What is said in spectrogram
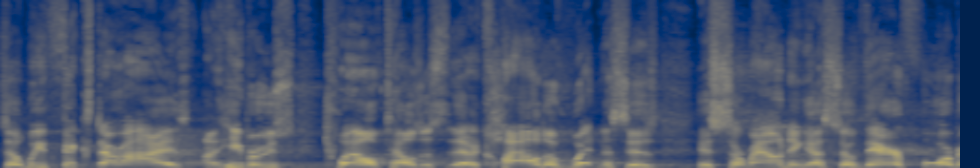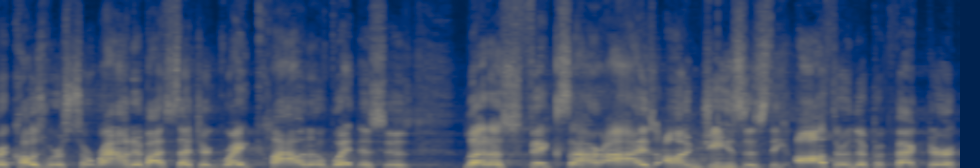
So we fixed our eyes. Uh, Hebrews 12 tells us that a cloud of witnesses is surrounding us. So therefore, because we're surrounded by such a great cloud of witnesses, let us fix our eyes on Jesus, the author and the perfecter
